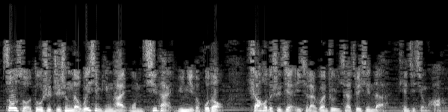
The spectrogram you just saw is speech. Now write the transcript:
搜索“都市之声”的微信平台，我们期待与你的互动。稍后的时间，一起来关注一下最新的天气情况。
